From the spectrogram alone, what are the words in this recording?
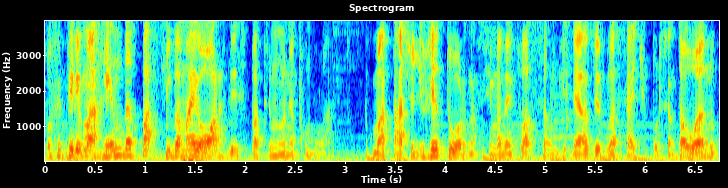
você teria uma renda passiva maior desse patrimônio acumulado. Com uma taxa de retorno acima da inflação de 10,7% ao ano,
